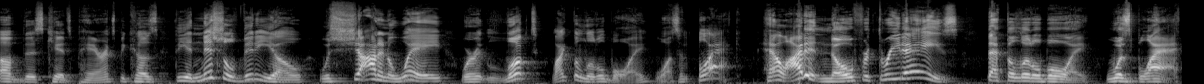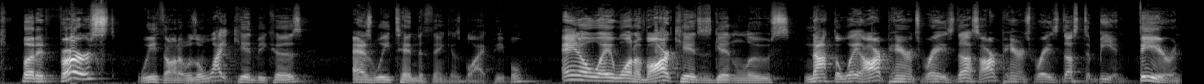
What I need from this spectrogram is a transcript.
of this kid's parents because the initial video was shot in a way where it looked like the little boy wasn't black. Hell, I didn't know for three days that the little boy was black. But at first, we thought it was a white kid because, as we tend to think as black people, Ain't no way one of our kids is getting loose. Not the way our parents raised us. Our parents raised us to be in fear, and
